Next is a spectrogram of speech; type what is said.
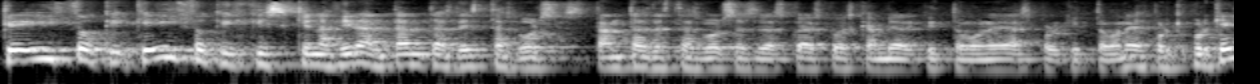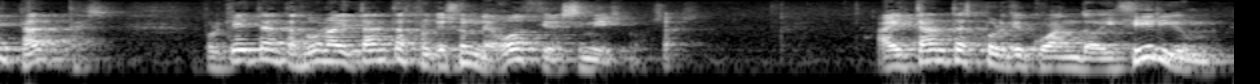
¿Qué hizo, qué, qué hizo que, que, nacieran tantas de estas bolsas? Tantas de estas bolsas en las cuales puedes cambiar criptomonedas por criptomonedas. ¿Por qué, ¿Por qué hay tantas? ¿Por qué hay tantas? Bueno, hay tantas porque es un negocio en sí mismo, ¿sabes? Hay tantas porque cuando Ethereum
